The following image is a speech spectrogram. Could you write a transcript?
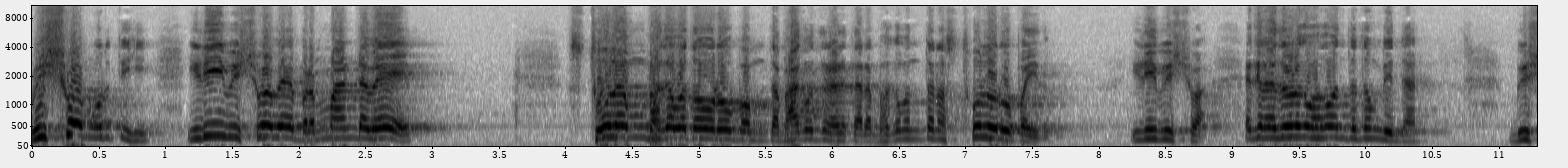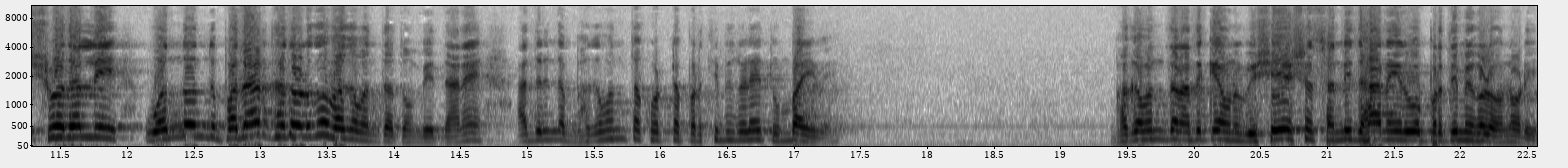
ವಿಶ್ವಮೂರ್ತಿ. ಇಡೀ ವಿಶ್ವವೇ ಬ್ರಹ್ಮಾಂಡವೇ. ಸ್ಥೂಲಂ ಭಗವತೋ ರೂಪಂ ಅಂತ ಭಾಗವತರು ಹೇಳ್ತಾರೆ. ಭಗವಂತನ ಸ್ಥೂಲ ರೂಪ ಇದು. ಇಡೀ ವಿಶ್ವ. ಯಾಕಂದ್ರೆ ಅದರೊಳಗೆ ಭಗವಂತ ತುಂಬಿದ್ದಾನೆ. ವಿಶ್ವದಲ್ಲಿ ಒಂದೊಂದು ಪದಾರ್ಥದೊಳಗೂ ಭಗವಂತ ತುಂಬಿದ್ದಾನೆ. ಅದರಿಂದ ಭಗವಂತ ಕೊಟ್ಟ ಪ್ರತಿಮೆಗಳೇ ತುಂಬ ಇವೆ. ಭಗವಂತನ ಅದಕ್ಕೆ ಅವನು ವಿಶೇಷ ಸನ್ನಿಧಾನ ಇರುವ ಪ್ರತಿಮೆಗಳು. ನೋಡಿ,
